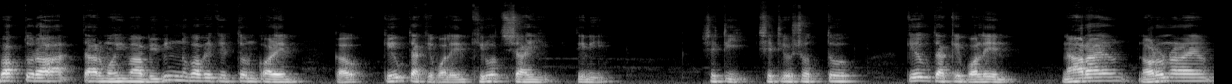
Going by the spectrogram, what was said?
ভক্তরা তার মহিমা বিভিন্নভাবে কীর্তন করেন। কেউ তাকে বলেন ক্ষীরোৎসাহী। তিনি, সেটি সেটিও সত্য। কেউ তাকে বলেন, নারায়ণ, নরনারায়ণ,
